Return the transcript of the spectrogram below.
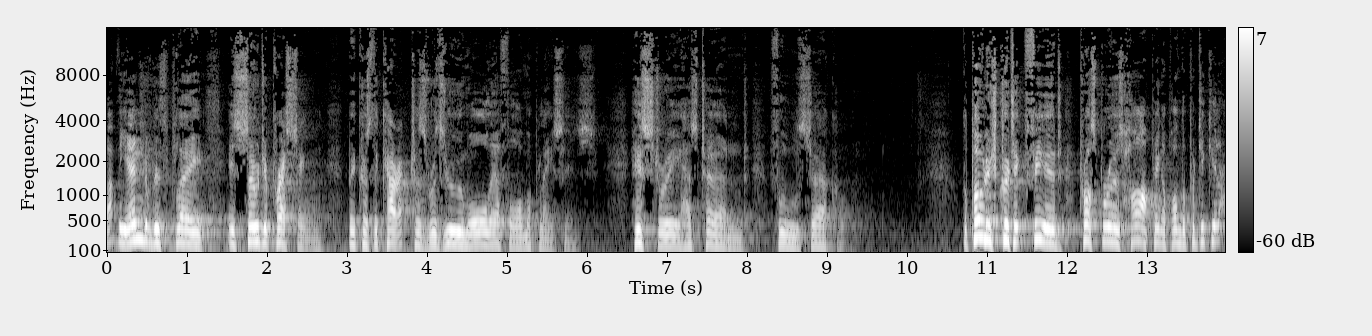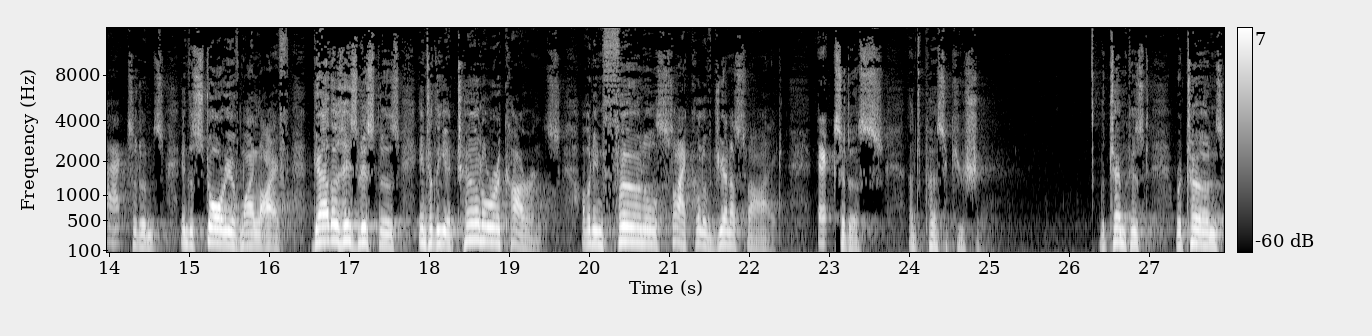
that the end of this play is so depressing because the characters resume all their former places. History has turned full circle. The Polish critic feared Prospero's harping upon the particular accidents in the story of my life gathers his listeners into the eternal recurrence of an infernal cycle of genocide, exodus, and persecution. The Tempest returns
